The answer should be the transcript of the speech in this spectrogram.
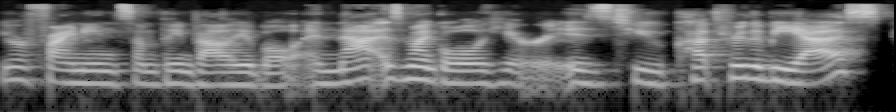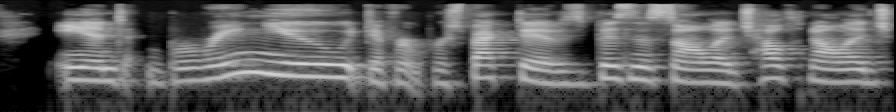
you're finding something valuable. And that is my goal here is to cut through the BS and bring you different perspectives, business knowledge, health knowledge,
